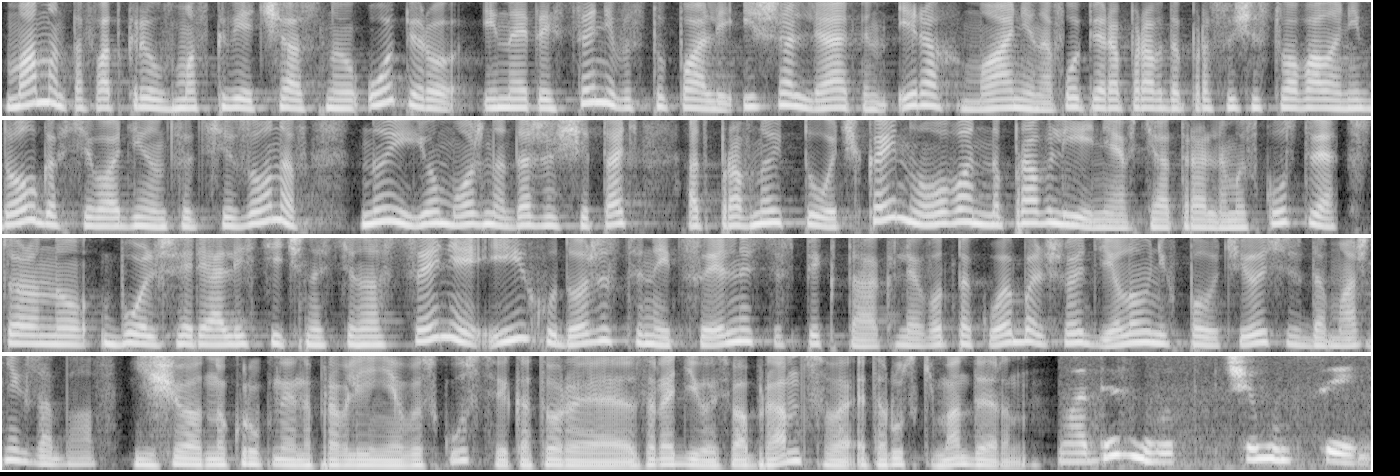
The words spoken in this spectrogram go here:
Мамонтов открыл в Москве частную оперу, и на этой сцене выступали и Шаляпин, и Рахманинов. Опера, правда, просуществовала недолго, всего 11 сезонов, но ее можно даже считать отправной точкой нового направления в театральном искусстве в сторону большей реалистичности на сцене и художественной цельности спектакля. Вот такое большое дело у них получилось из домашних забав. Еще одно крупное направление в искусстве, которое зародилось в Абрамцево, это русский модерн. Модерн, вот чем он ценен,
